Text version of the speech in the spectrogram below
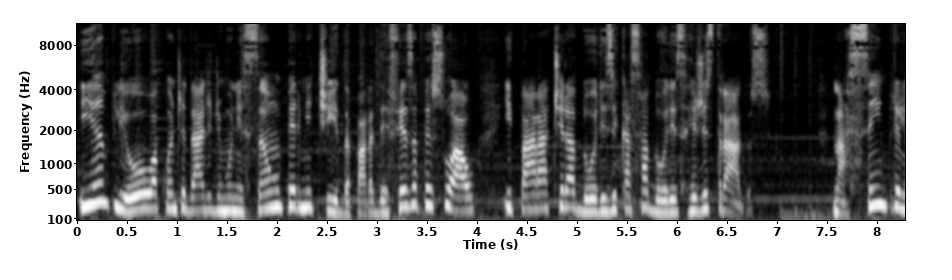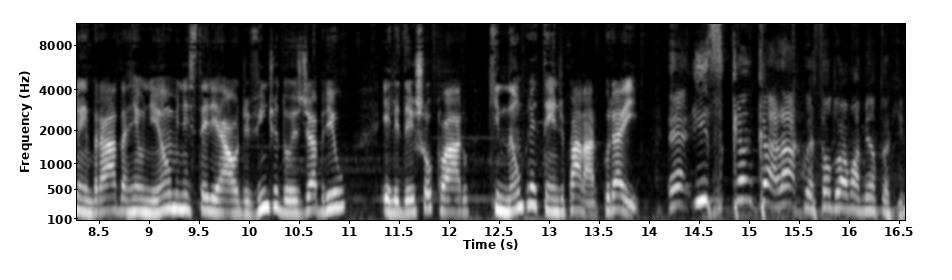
e ampliou a quantidade de munição permitida para defesa pessoal e para atiradores e caçadores registrados. Na sempre lembrada reunião ministerial de 22 de abril, ele deixou claro que não pretende parar por aí. É escancarar a questão do armamento aqui.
